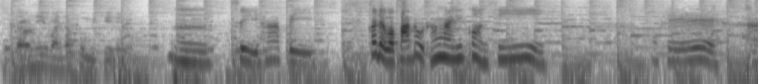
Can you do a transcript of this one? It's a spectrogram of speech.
เดี๋ยวก็เอานี่วันแล้วคุมอีกทีนึงอืมสี่ห้าปี ก็เดี๋ยวป๊าป๊าดูดข้างในนี้ก่อนสิ โอเคอะ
